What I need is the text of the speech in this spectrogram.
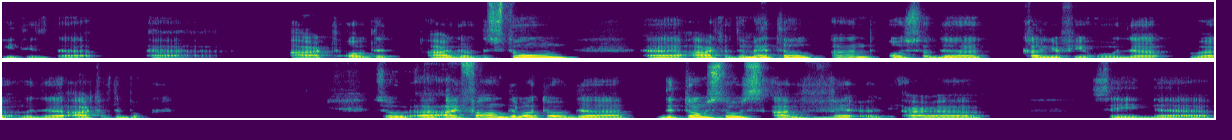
it is the art of the art of the stone, uh, art of the metal, and also the calligraphy or the the art of the book. So uh, I found a lot of the the tombstones are very are uh, say the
